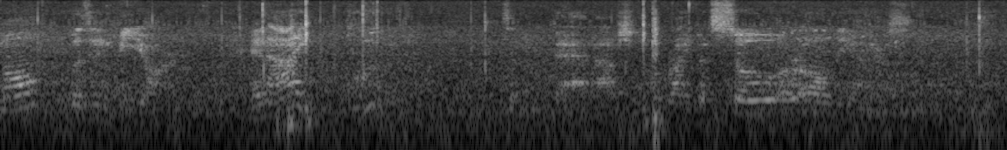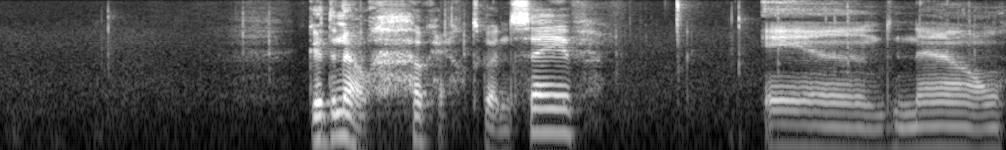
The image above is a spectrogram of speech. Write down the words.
small was in VR. And I blew it. It's a bad option, right? But so are all the others. Good to know. Okay, let's go ahead and save. And now.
